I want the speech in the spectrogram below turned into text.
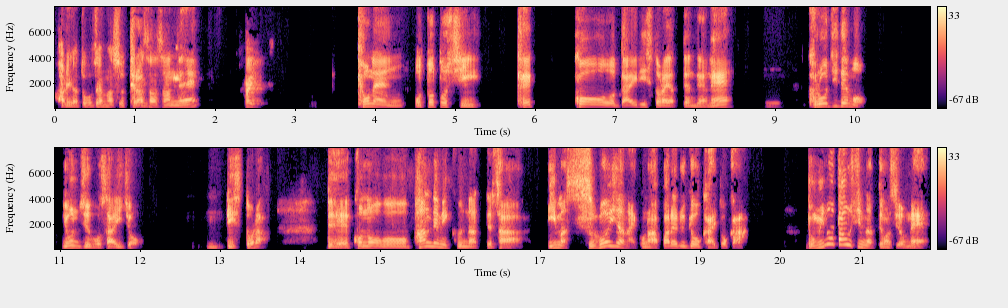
ありがとうございます。寺澤さんね。はい。去年、一昨年、結構大リストラやってんだよねうん。黒字でも45歳以上うん、リストラ。で、このパンデミックになってさ、今すごいじゃないこのアパレル業界とか。ドミノ倒しになってますよね。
